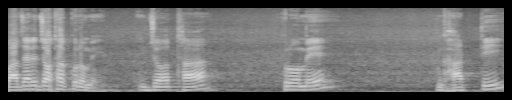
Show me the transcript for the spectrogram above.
বাজারে যথাক্রমে যথাক্রমে ঘাটতি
